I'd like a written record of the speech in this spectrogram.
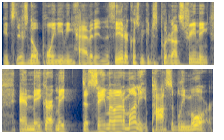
it's there's no point even having it in the theater because we can just put it on streaming and make our make the same amount of money, possibly more.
